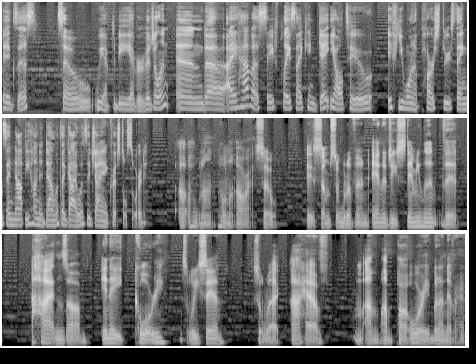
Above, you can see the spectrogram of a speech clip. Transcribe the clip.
exist. So we have to be ever vigilant. And uh, I have a safe place I can get y'all to if you want to parse through things and not be hunted down with a guy with a giant crystal sword. Oh, hold on. Hold on. All right. So it's some sort of an energy stimulant that heightens our innate Corey. That's what he said. So, like, I have. I'm I'm part Ori, but I never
